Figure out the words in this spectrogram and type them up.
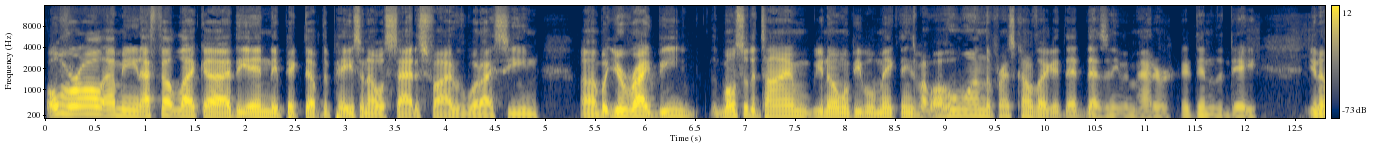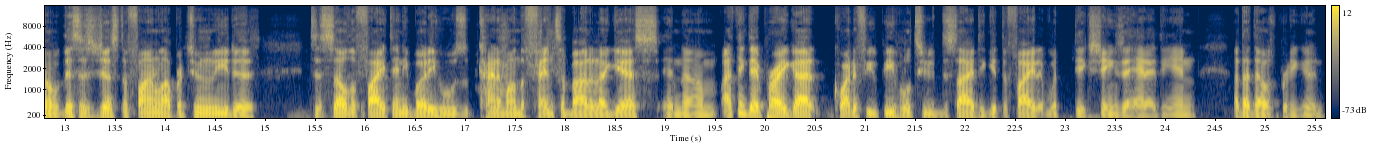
overall, I mean, I felt like uh, at the end they picked up the pace, and I was satisfied with what I seen. Uh, but you're right, B. Most of the time, you know, when people make things about, well, who won the press conference, like that doesn't even matter at the end of the day. You know, this is just the final opportunity to to sell the fight to anybody who's kind of on the fence about it, I guess. And um, I think they probably got quite a few people to decide to get the fight with the exchange they had at the end. I thought that was pretty good.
